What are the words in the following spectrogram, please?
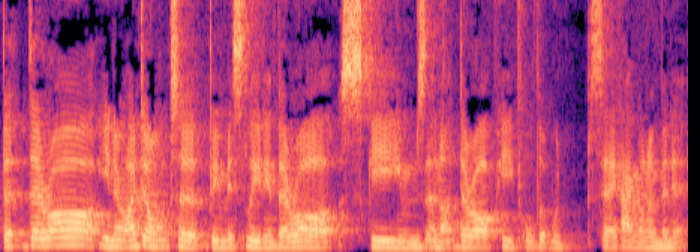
but there are, you know, I don't want to be misleading. There are schemes, and there are people that would say, "Hang on a minute."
